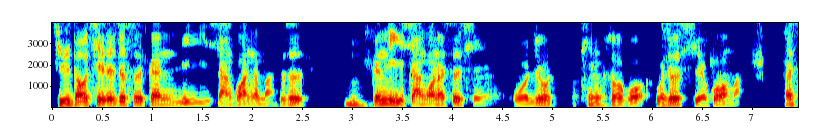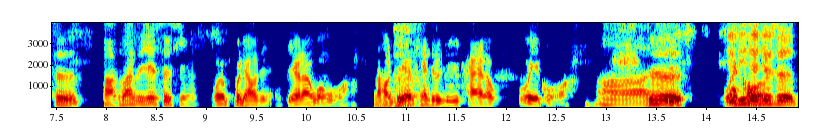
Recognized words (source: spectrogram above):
举刀其实就是跟礼相关的嘛，就是嗯，跟礼相关的事情，我就听说过，我就学过嘛。但是打仗这些事情我也不了解，别来问我。然后第二天就离开了魏国。啊，就是我理解就是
